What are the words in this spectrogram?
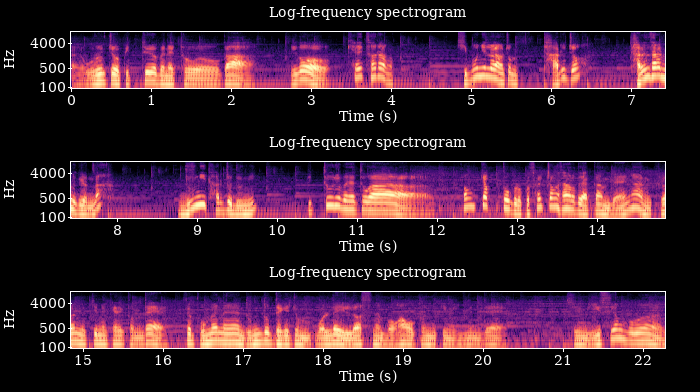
아, 오른쪽 빅토리오 베네토가 이거 캐릭터랑 기본 일러랑 좀 다르죠? 다른 사람이 그렸나? 눈이 다르죠, 눈이? 빅토리오 베네토가 성격도 그렇고 설정상으로도 약간 맹한 그런 느낌의 캐릭터인데 그래서 보면은 눈도 되게 좀 원래 일러스는 멍하고 그런 느낌이 있는데 지금 이 수영복은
